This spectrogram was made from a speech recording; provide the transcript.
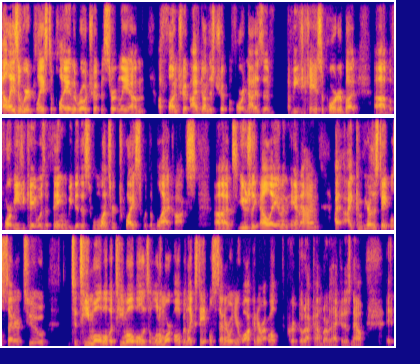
LA is a weird place to play, and the road trip is certainly um, a fun trip. I've done this trip before, not as a, a VGK supporter, but uh, before VGK was a thing, we did this once or twice with the Blackhawks. Uh, it's usually LA and then Anaheim. I, I compare the Staples Center to to T-Mobile, but T-Mobile is a little more open. Like Staples Center, when you're walking around, well, crypto.com, whatever the heck it is now, it,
